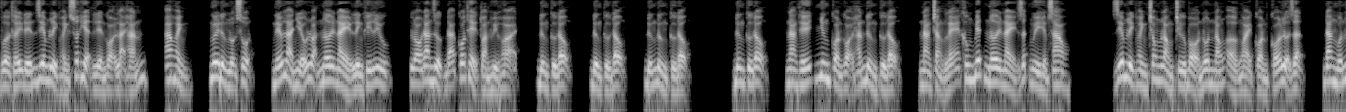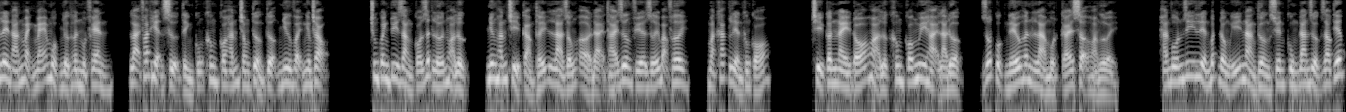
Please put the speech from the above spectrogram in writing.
vừa thấy đến Diêm Lịch Hành xuất hiện liền gọi lại hắn, "A Hành, ngươi đừng lộn xộn, nếu là nhiễu loạn nơi này linh khí lưu, lò đan dược đã có thể toàn hủy hoại, đừng cử động, đừng cử động, đứng đừng cử động." Đừng cử động, nàng thế nhưng còn gọi hắn đừng cử động, nàng chẳng lẽ không biết nơi này rất nguy hiểm sao? Diêm Lịch Hành trong lòng trừ bỏ nôn nóng ở ngoài còn có lửa giận, đang muốn lên án mạnh mẽ một nhược hân một phen, lại phát hiện sự tình cũng không có hắn trong tưởng tượng như vậy nghiêm trọng. Trung quanh tuy rằng có rất lớn hỏa lực, nhưng hắn chỉ cảm thấy là giống ở đại thái dương phía dưới bạo phơi, mặt khác liền không có. Chỉ cần này đó hỏa lực không có nguy hại là được, rốt cuộc nếu hơn là một cái sợ hỏa người. Hắn vốn dĩ liền bất đồng ý nàng thường xuyên cùng đan dược giao tiếp,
